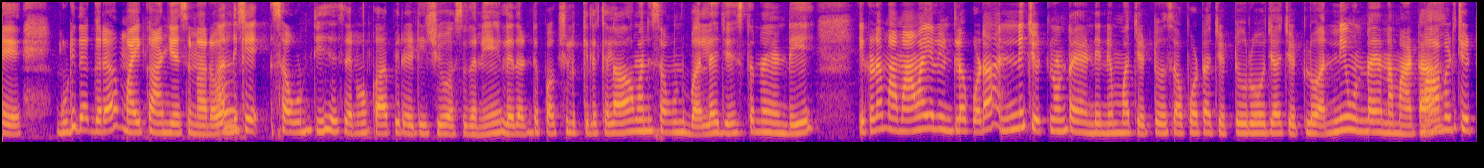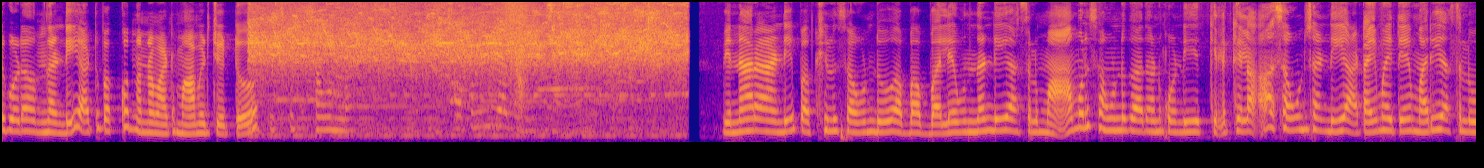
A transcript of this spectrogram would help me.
గుడి దగ్గర మైక్ ఆన్ చేస్తున్నారు. అందుకే సౌండ్ తీసేసాను. కాపీ రైట్ ఇష్యూ వస్తుందని. లేదంటే పక్షులు కిలకిలామని సౌండ్ భలే చేస్తున్నాయండి. ఇక్కడ మా మామయ్యల ఇంట్లో కూడా అన్ని చెట్లు ఉంటాయండి. నిమ్మ చెట్టు సపోటా చెట్టు రోజా చెట్లు అన్నీ ఉన్నాయన్నమాట. మామిడి చెట్టు కూడా ఉందండి. అటు పక్క ఉందన్నమాట మామిడి చెట్టు. విన్నారా అండి? పక్షుల సౌండ్. అబ్బా భలే ఉందండి. అసలు మామూలు సౌండ్ కాదనుకోండి. కిలకిలా సౌండ్స్ అండి. ఆ టైం అయితే మరీ అసలు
